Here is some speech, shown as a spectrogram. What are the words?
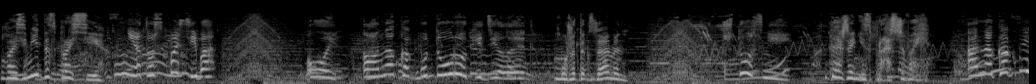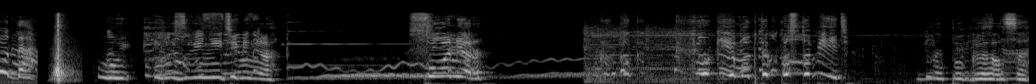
Возьми да спроси. Нет уж, спасибо. Ой, а она как будто уроки делает. Может, экзамен? Что с ней? Даже не спрашивай. Она как Будда. Ой, извините меня. Сомер! Как я мог так поступить? Напугался.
